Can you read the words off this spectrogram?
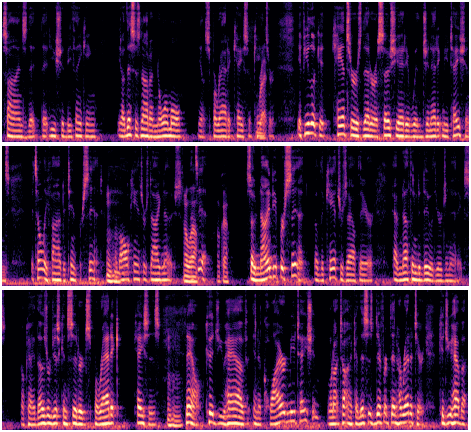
signs that that you should be thinking, you know, this is not a normal you know, sporadic case of Right. cancer. If you look at cancers that are associated with genetic mutations, it's only 5 to 10% of all cancers diagnosed. Mm-hmm. Oh, wow. That's it. Okay. So 90% of the cancers out there have nothing to do with your genetics. Okay, those are just considered sporadic cases. Mm-hmm. Now, could you have an acquired mutation? We're not talking, okay, this is different than hereditary. Could you have a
